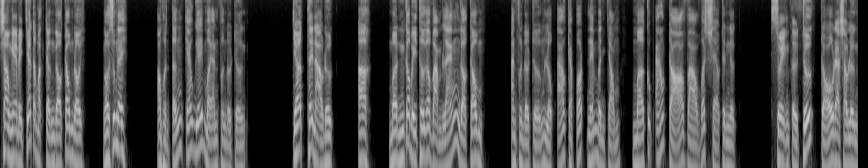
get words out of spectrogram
Sao nghe mày chết ở mặt trận gò công rồi? Ngồi xuống đây. Ông Huỳnh Tấn kéo ghế mời anh phân đội trưởng. Chết thế nào được? Ờ, mình có bị thương ở vàm láng gò công. Anh phân đội trưởng lột áo capot ném bên trọng mở cúc áo trỏ vào vết sẹo trên ngực. Xuyên từ trước trổ ra sau lưng,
